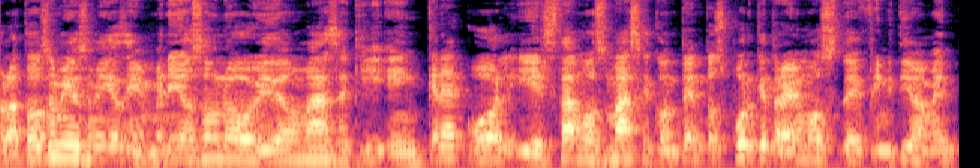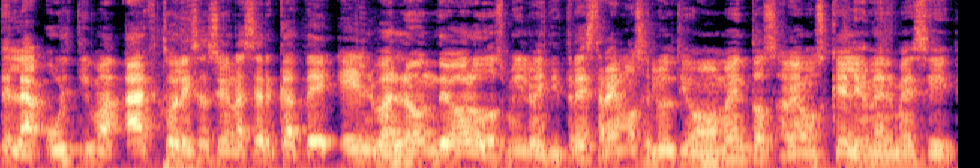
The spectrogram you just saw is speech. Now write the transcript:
Hola a todos amigos y amigas, bienvenidos a un nuevo video más aquí en Crackwall y estamos más que contentos porque traemos definitivamente la última actualización acerca del el Balón de Oro 2023, traemos el último momento, sabemos que Lionel Messi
